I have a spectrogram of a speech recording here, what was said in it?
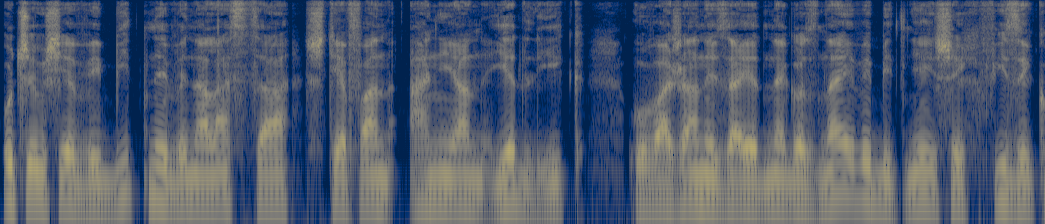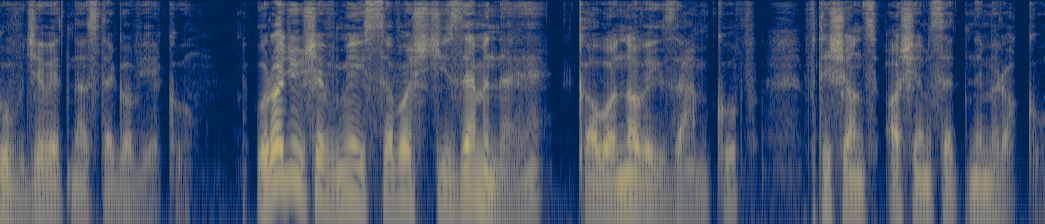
uczył się wybitny wynalazca Stefan Anian Jedlik, uważany za jednego z najwybitniejszych fizyków XIX wieku. Urodził się w miejscowości Zemne, koło Nowych Zamków, w 1800 roku.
